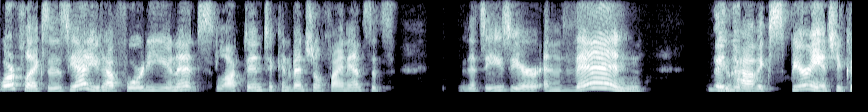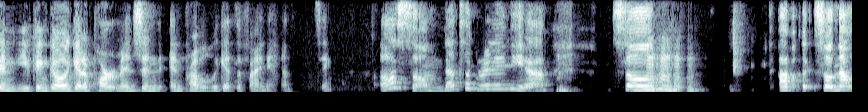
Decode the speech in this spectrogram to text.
fourplexes yeah you'd have 40 units locked into conventional finance that's that's easier. And then then you have experience. You can you can go and get apartments and and probably get the financing. Awesome. That's a great idea. So so now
